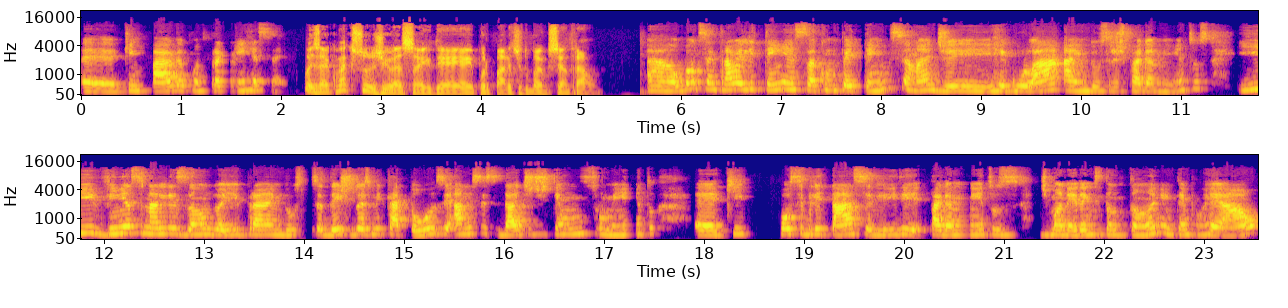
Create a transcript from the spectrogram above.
é, quem paga quanto para quem recebe. Pois é, como é que surgiu essa ideia aí por parte do Banco Central? Ah, o Banco Central ele tem essa competência né, de regular a indústria de pagamentos e vinha sinalizando aí para a indústria desde 2014 a necessidade de ter um instrumento é, que possibilitasse ali pagamentos de maneira instantânea, em tempo real,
